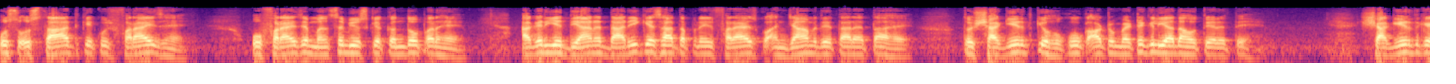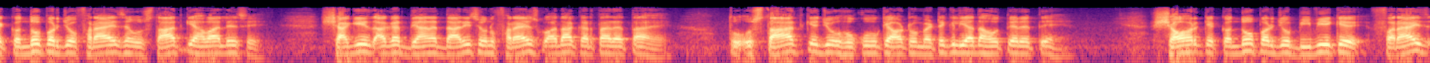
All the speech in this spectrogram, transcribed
उस उस्ताद के कुछ फ़रज़ हैं। वो फ़रज़ मनसबी उसके कंधों पर हैं। अगर ये दयानतदारी के साथ अपने फ़राइज़ को अंजाम देता रहता है तो शागिर्द के हकूक़ ऑटोमेटिकली अदा होते रहते हैं। शागिर्द के कंधों पर जो फ़राइज़ हैं उस्ताद के हवाले से, शागिर्द अगर दयानतदारी से उन फ़राइज़ को अदा करता रहता है तो उस्ताद के जो हकूक़ ऑटोमेटिकली अदा होते रहते हैं। शौहर के कंधों पर जो बीवी के फ़रज़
